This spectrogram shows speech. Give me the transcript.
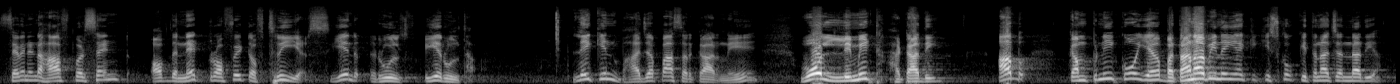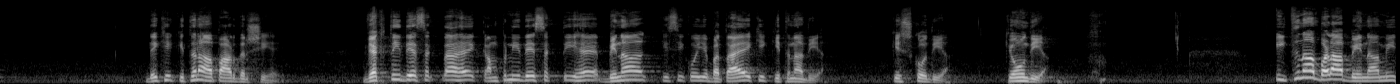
Seven and half percent of the net profit of three years ये रूल ये रूल था। लेकिन भाजपा सरकार ने वो लिमिट हटा दी। अब कंपनी को यह बताना भी नहीं है कि किसको कितना चंदा दिया। देखिए कितना अपारदर्शी है। व्यक्ति दे सकता है कंपनी दे सकती है, बिना किसी को यह बताए कि कितना दिया, किसको दिया, क्यों दिया। इतना बड़ा बेनामी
